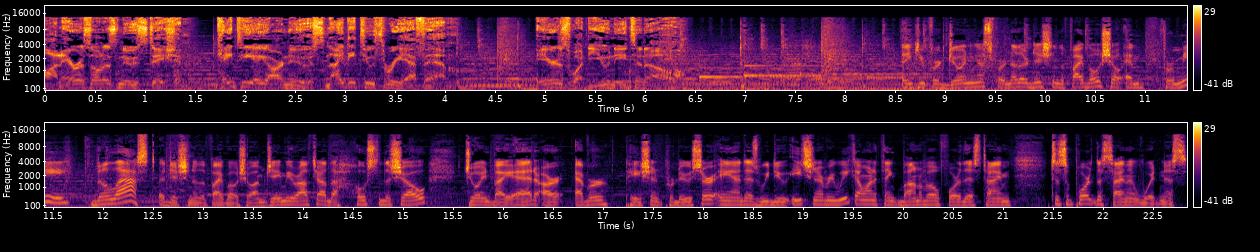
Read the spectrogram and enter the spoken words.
on Arizona's news station, KTAR News 923 FM. Here's what you need to know. Thank you for joining us for another edition of the 5 Show. And for me, the last edition of the 5 Show. I'm Jamie Rothschild, the host of the show, joined by Ed, our ever patient producer. And as we do each and every week, I want to thank Bonneville for this time to support the Silent Witness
